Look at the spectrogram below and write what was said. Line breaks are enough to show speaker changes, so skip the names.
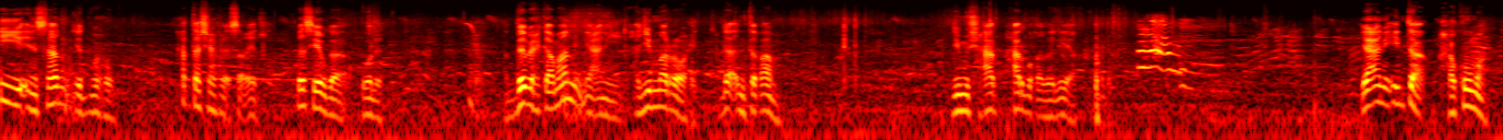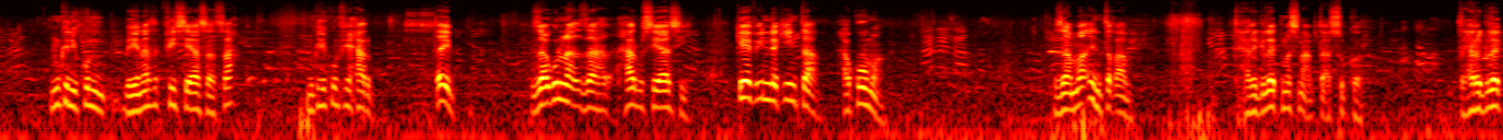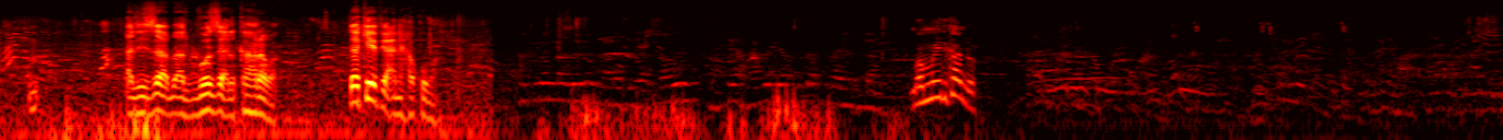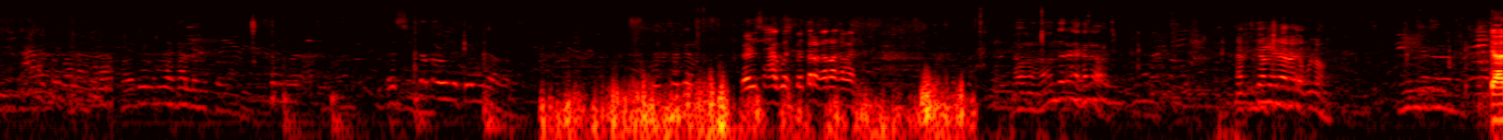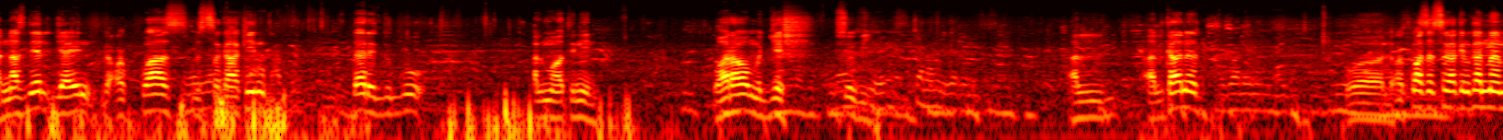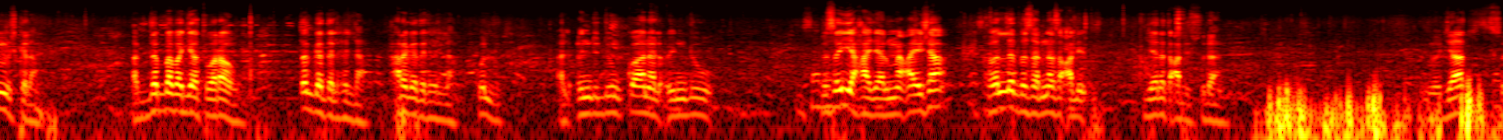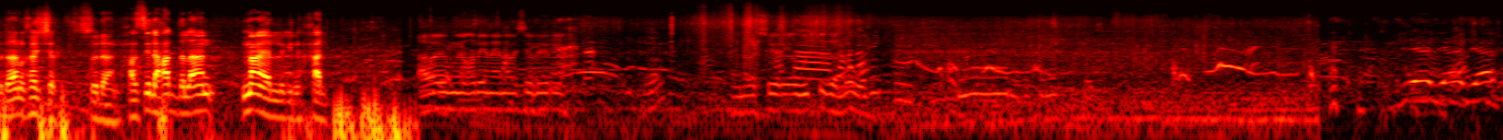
أي إنسان يذبحه حتى شافع صغير بس يبقى ولد. الذبح كمان يعني عجيب مرة واحد ده انتقام. دي مش حرب حرب قبلية. يعني انت حكومة ممكن يكون بيناتك في سياسة صح؟ ممكن يكون في حرب. طيب إذا قلنا إذا حرب سياسي كيف إنك أنت حكومة؟ إذا ما انتقام تحرق لك مصنع بتاع السكر تحرق لك اللي بوزع الكهرباء. ده كيف يعني حكومة؟
Mamma ilikando.
يا الناس ديل جايين بعكواز بالسكاكين دار يدقوا المواطنين وراهم الجيش شوفي. ال... ال كانت والعكواز السكاكين كان ما مشكلة. الدبابة جات وراهم طقت الحلة حرقت الحلة كله. اللي عنده دنكان اللي عنده بس أي حاجة المعايشة خلت بس الناس عادي جرت على السودان. جات السودان خشت السودان. حسي لحد الآن ما لقينا حل.
anniversary which is a lower. Yeah, yeah, yeah.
